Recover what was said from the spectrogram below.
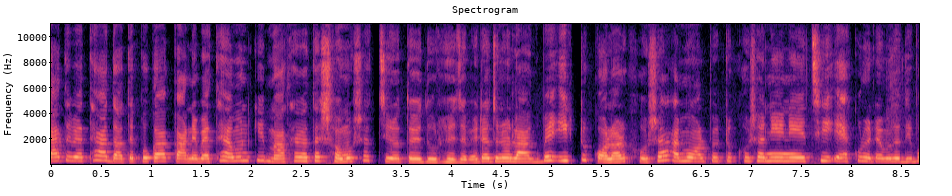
দাঁতে ব্যথা, দাঁতে পোকা, কানে ব্যথা, এমনকি মাথা ব্যথার সমস্যার চিরতরে দূর হয়ে যাবে। এটার জন্য লাগবে একটু কলার খোসা। আমি অল্প একটু খোসা নিয়ে নিয়েছি। এখন এটার মধ্যে দিব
